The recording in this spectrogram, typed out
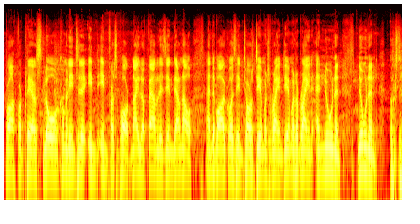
Broadford players slow coming into the in, in for support. Niall O'Farrell is in there now, and the ball goes in towards Dermot O'Brien. Dermot O'Brien and Noonan. Noonan goes.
